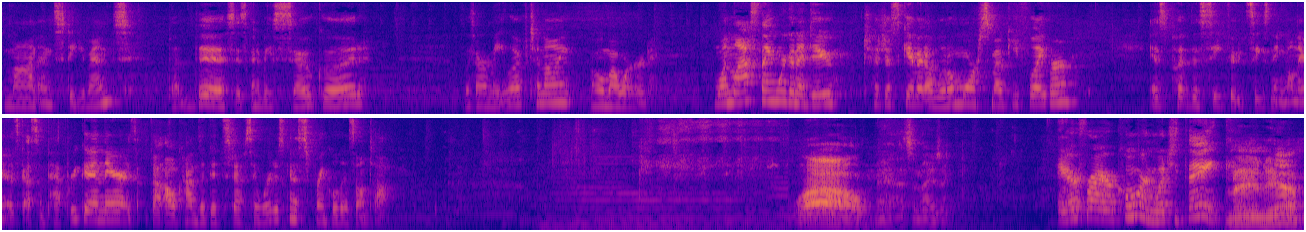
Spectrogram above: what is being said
mine and Steven's. But this is gonna be so good with our meatloaf tonight. Oh my word. One last thing we're gonna do to just give it a little more smoky flavor is put the seafood seasoning on there. It's got some paprika in there. It's got all kinds of good stuff. So we're just gonna sprinkle this on top. Wow. Man, that's amazing. Air fryer corn, what you think? Man, yeah.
